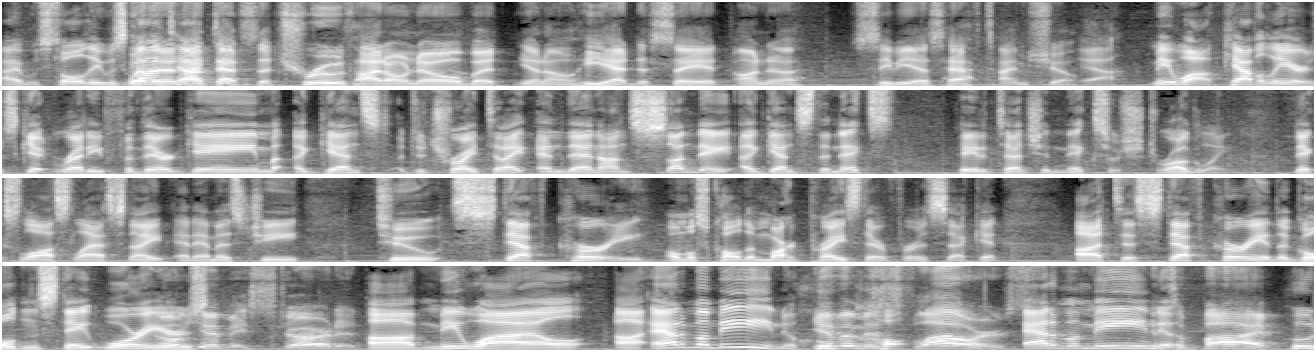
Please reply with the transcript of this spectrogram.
I was told he was Whether or not contacted. that's the truth, I don't know, but you know, he had to say it on a CBS halftime show. Yeah. Meanwhile, Cavaliers get ready for their game against Detroit tonight, and then on Sunday against the Knicks. Paid attention. Knicks are struggling. Knicks lost last night at MSG to Steph Curry. Almost called him Mark Price there for a second. Uh, to Steph Curry and the Golden State Warriors. Don't get me started. Uh, meanwhile, uh, Adam Amin. who Give him his flowers. Adam Amin, It's a vibe. who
